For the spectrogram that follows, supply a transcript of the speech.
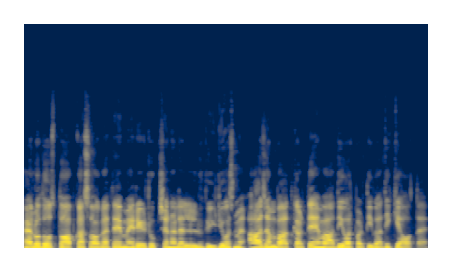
हेलो दोस्तों, आपका स्वागत है मेरे यूट्यूब चैनल एल वीडियोस में। आज हम बात करते हैं वादी और प्रतिवादी क्या होता है।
